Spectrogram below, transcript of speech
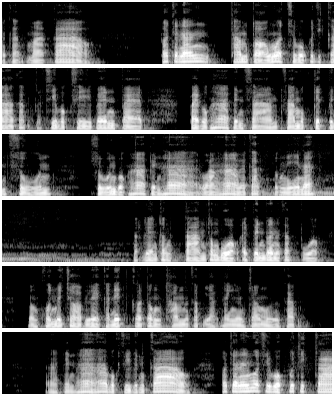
นะครับมาเก้าเพราะฉะนั้นทำต่องวดสิบกพฤศจิกาครับสี่บวกสี่เป็นแปดแปดบวกห้าเป็นสามสามบวกเจ็ดเป็นศูนย์ศูนย์บวกห้าเป็นห้าวางห้าไว้ครับ ตรงนี้นะ นักเรียนต้องตามต้องบวกไอ้เป็นด้วยนะครับบวก บางคนไม่ชอบเลขคณิตก็ต้องทำนะครับ อยากได้เงินเจ้ามือครับอ่าเป็นห้าห้าบวกสี่เป็นเก้าเพราะฉะนั้นงวดสิบกพฤศจิกา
